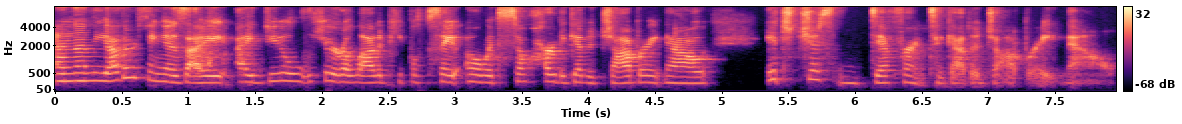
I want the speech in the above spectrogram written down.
And then the other thing is, I, I do hear a lot of people say, oh, it's so hard to get a job right now. It's just different to get a job right now.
